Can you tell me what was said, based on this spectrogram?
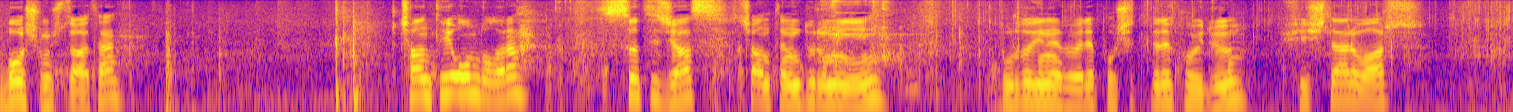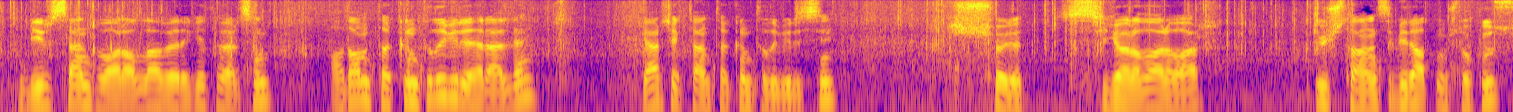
Boşmuş zaten. Çantayı 10 dolara satacağız. Çantanın durumu iyi. Burada yine böyle poşetlere koyduğu fişler var. 1 sent var. Allah bereket versin. Adam takıntılı biri herhalde. Gerçekten takıntılı birisi. Şöyle sigaralar var. 3 tanesi 1.69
